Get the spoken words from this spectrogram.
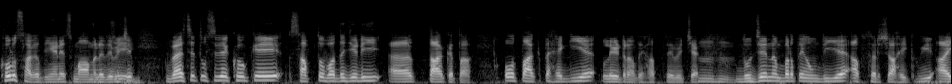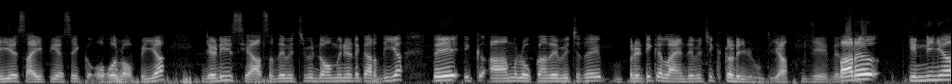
ਖੁੱਲ ਸਕਦੀਆਂ ਨੇ ਇਸ ਮਾਮਲੇ ਦੇ ਵਿੱਚ। ਵੈਸੇ ਤੁਸੀਂ ਦੇਖੋ ਕਿ ਸਭ ਤੋਂ ਵੱਧ ਜਿਹੜੀ ਤਾਕਤ ਆ ਉਹ ਤਾਕਤ ਹੈਗੀ ਹੈ ਲੀਡਰਾਂ ਦੇ ਹੱਥ ਦੇ ਵਿੱਚ। ਦੂਜੇ ਨੰਬਰ ਤੇ ਆਉਂਦੀ ਹੈ ਅਫਸਰਸ਼ਾਹੀ ਕਿਉਂਕਿ ਆਈਐਸ ਆਈਪੀਐਸ ਇੱਕ ਉਹ ਲੌਬੀ ਆ ਜਿਹੜੀ ਸਿਆਸਤ ਦੇ ਵਿੱਚ ਵੀ ਡੋਮੀਨੇਟ ਕਰਦੀ ਆ ਤੇ ਇੱਕ ਆਮ ਲੋਕਾਂ ਦੇ ਵਿੱਚ ਤੇ ਪੋਲੀਟੀਕਲ ਲਾਈਨ ਦੇ ਵਿੱਚ ਇੱਕ ਕੜੀ ਵੀ ਹੁੰਦੀ ਆ। ਪਰ ਕਿੰਨੀਆਂ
